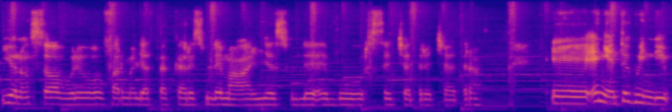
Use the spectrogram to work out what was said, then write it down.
Io non so, volevo farmeli attaccare sulle maglie, sulle borse, eccetera, eccetera. E, e niente, quindi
